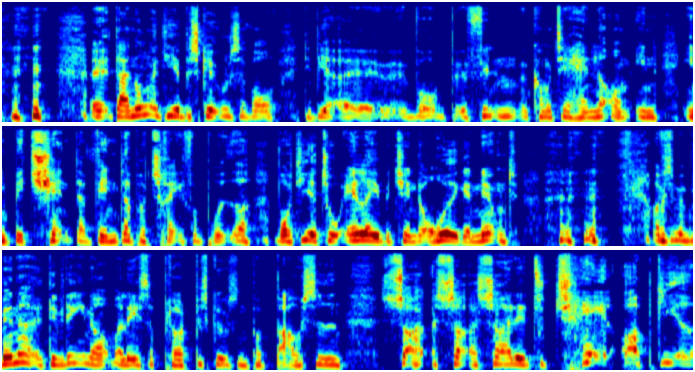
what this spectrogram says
Øh, der er nogle af de her beskrivelser, hvor, de bliver, øh, hvor filmen kommer til at handle om en, en betjent, der venter på tre forbrydere, hvor de her to LA-betjente overhovedet ikke er nævnt. og hvis man vender DVD'en om og læser plotbeskrivelsen på bagsiden, så, så, så er det en totalt opgivet,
